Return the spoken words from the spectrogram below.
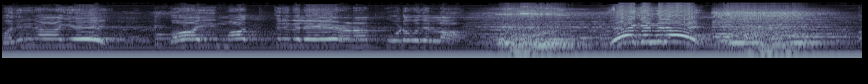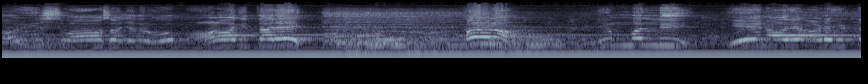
ಮೊದಲಿನಾಗೆ ಬಾಯಿ ಮಾತ್ರ ಮೇಲೆ ಹಣ ಕೊಡುವುದಿಲ್ಲ. ಏಕೆಂದರೆ ಅವಿಶ್ವಾಸ ಜನರು ಬಹಳವಾಗಿದ್ದಾರೆ. ಕಾರಣ ನಿಮ್ಮಲ್ಲಿ ಏನಾದರೂ ಅಡವಿಟ್ಟರೆ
